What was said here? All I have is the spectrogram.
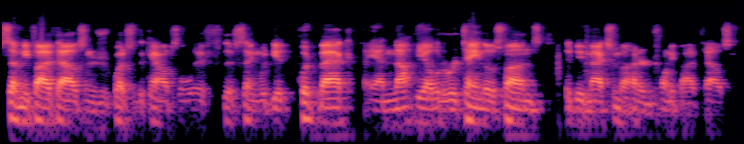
Seventy-five thousand is requested the council. If this thing would get put back and not be able to retain those funds, it'd be maximum one hundred and twenty-five thousand.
